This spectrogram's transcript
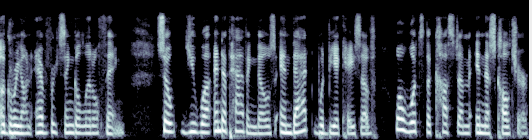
agree on every single little thing. So you uh, end up having those, and that would be a case of, well, what's the custom in this culture?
